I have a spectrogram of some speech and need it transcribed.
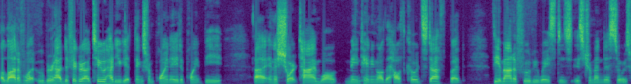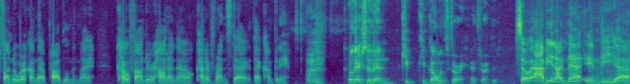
a lot of what uber had to figure out too. How do you get things from point a to point b uh, in a short time while maintaining all the health code stuff? But the amount of food we waste is, is tremendous. So it was fun to work on that problem in my co-founder hannah now kind of runs that that company okay so then keep keep going with the story i interrupted so Abby and I met in the uh,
